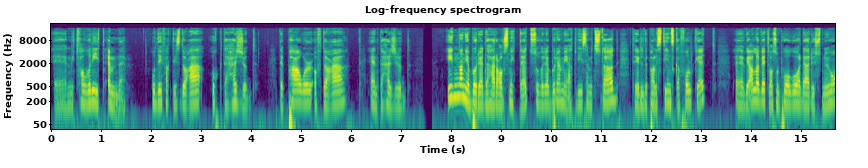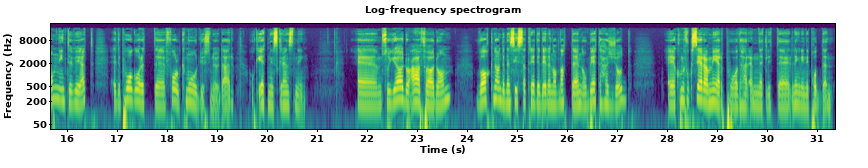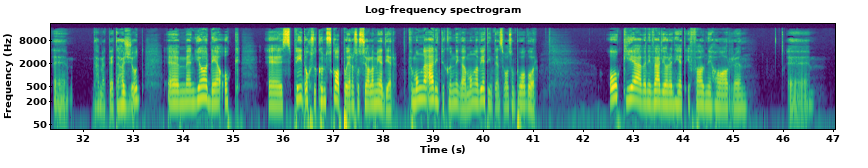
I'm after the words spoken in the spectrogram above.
eh, mitt favoritämne. Och det är faktiskt dua och tahajjud. The power of dua and tahajjud. Innan jag börjar det här avsnittet så vill jag börja med att visa mitt stöd till det palestinska folket. Eh, vi alla vet vad som pågår där just nu. Om ni inte vet, eh, det pågår ett eh, folkmord just nu där och etnisk rensning. Så gör dua för dem Vakna under den sista tredjedelen av natten och be tahajjud. Eh, jag kommer fokusera mer på det här ämnet lite längre in i podden. Eh, det här med att be tahajjud. Eh, men gör det och eh, sprid också kunskap på era sociala medier. För många är inte kunniga, många vet inte ens vad som pågår. Och ge även i välgörenhet ifall ni har eh,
